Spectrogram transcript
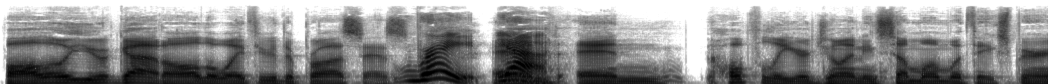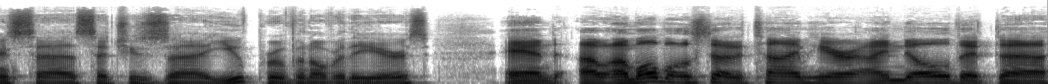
follow your gut all the way through the process. Right. yeah. And, and hopefully you're joining someone with the experience uh, such as uh, you've proven over the years. And I'm almost out of time here. I know that uh,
